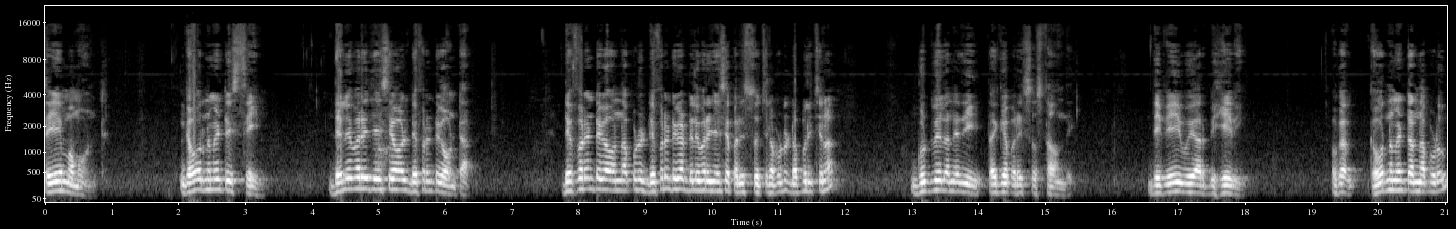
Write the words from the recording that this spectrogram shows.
same amount government is same delivery చేసేవాళ్ళు డిఫరెంట్గా ఉంటారు. డిఫరెంట్గా ఉన్నప్పుడు డిఫరెంట్గా డెలివరీ చేసే పరిస్థితి వచ్చినప్పుడు డబ్బులు ఇచ్చినా గుడ్ విల్ అనేది తగ్గే పరిస్థితి వస్తూ ఉంది. ది వే వీఆర్ బిహేవింగ్ ఒక గవర్నమెంట్ అన్నప్పుడు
